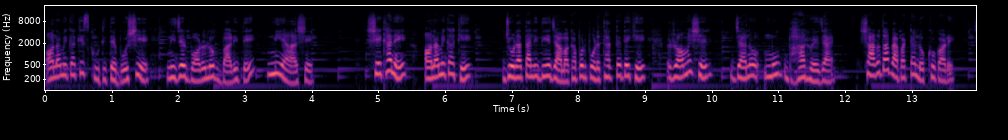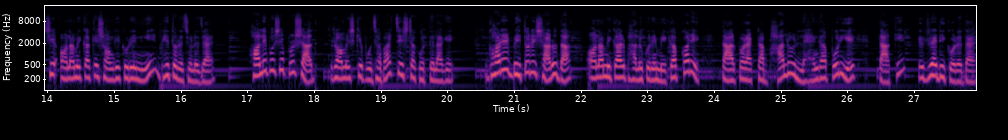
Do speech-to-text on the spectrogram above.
অনামিকাকে স্কুটিতে বসিয়ে নিজের বড়লোক বাড়িতে নিয়ে আসে। সেখানে অনামিকাকে জোড়াতালি দিয়ে জামাকাপড় পরে থাকতে দেখে রমেশের যেন মুখ ভার হয়ে যায়। সারদা ব্যাপারটা লক্ষ্য করে। সে অনামিকাকে সঙ্গে করে নিয়ে ভেতরে চলে যায়। হলে বসে প্রসাদ রমেশকে বোঝাবার চেষ্টা করতে লাগে। ঘরের ভেতরে সারদা অনামিকার ভালো করে মেকআপ করে, তারপর একটা ভালো লেহেঙ্গা পরিয়ে তাকে রেডি করে দেয়।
